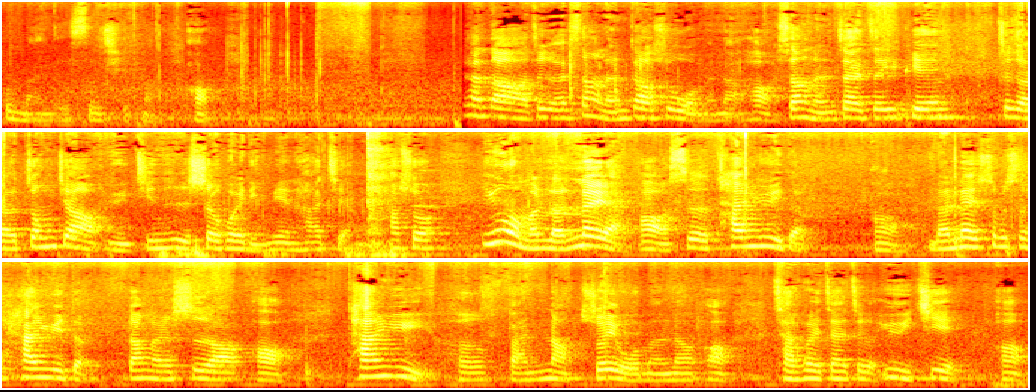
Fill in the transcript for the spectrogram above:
困难的事情嘛。好，看到这个上人告诉我们了哈，上人在这一篇这个宗教与今日社会里面，他讲，他说，因为我们人类啊，啊是贪欲的。哦，人类是不是贪欲的？当然是哦，哦，贪欲和烦恼，所以我们呢，啊，才会在这个欲界啊。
